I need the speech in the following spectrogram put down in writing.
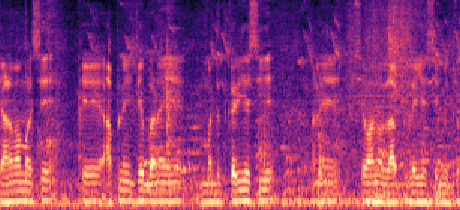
જાણવા મળશે કે આપણે જે બનાવીએ મદદ કરીએ છીએ અને સેવાનો લાભ લઈએ છીએ, મિત્રો.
